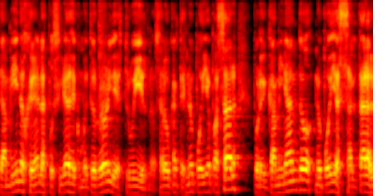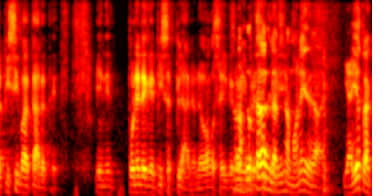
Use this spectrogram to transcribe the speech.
también nos generan las posibilidades de cometer error y destruirnos. Algo que antes no podía pasar porque caminando no podías saltar al piso y matarte. En, ponerle que el piso es plano, ¿no? Vamos a ir que Son las dos caras de la misma moneda. Y hay, otra,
